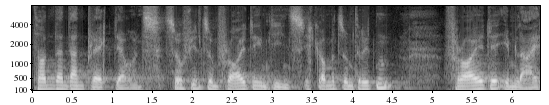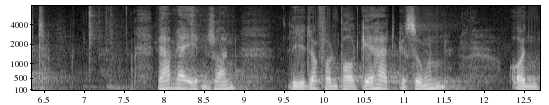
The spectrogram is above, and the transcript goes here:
sondern dann prägt er uns. So viel zum Freude im Dienst. Ich komme zum dritten, Freude im Leid. Wir haben ja eben schon Lieder von Paul Gerhardt gesungen und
